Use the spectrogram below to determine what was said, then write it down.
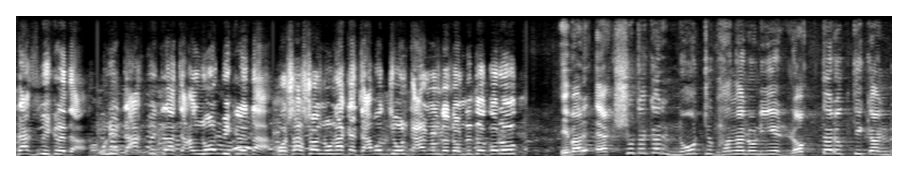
ড্রাগস বিক্রেতা। উনি ড্রাগস বিক্রেতা, জাল নোট বিক্রেতা। প্রশাসন ওনাকে যাবজ্জীবন কারাদণ্ডে দণ্ডিত করুক। এবার একশো টাকার নোট ভাঙানো নিয়ে রক্তারক্তি কাণ্ড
